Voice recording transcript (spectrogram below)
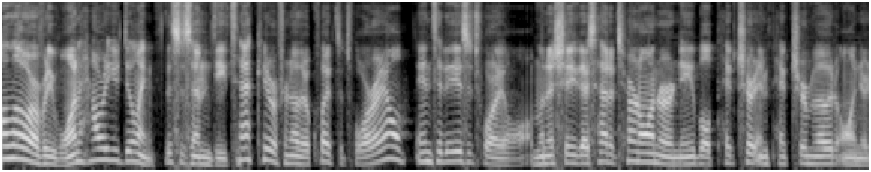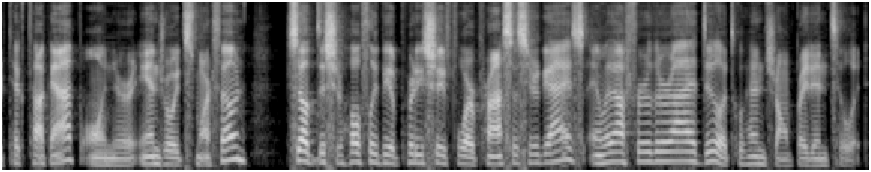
Hello everyone, how are you doing? This is MD Tech here for another quick tutorial. In today's tutorial, I'm going to show you guys how to turn on or enable picture-in-picture mode on your TikTok app on your Android smartphone. So this should hopefully be a pretty straightforward process here guys, and without further ado, let's go ahead and jump right into it.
